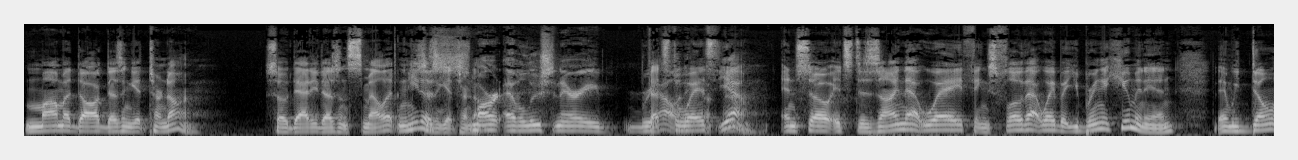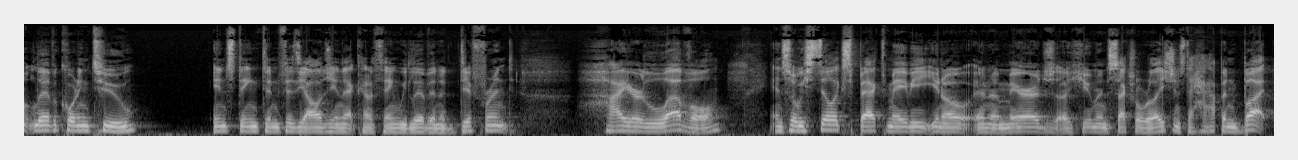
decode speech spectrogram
mama dog doesn't get turned on. So daddy doesn't smell it, and he It's doesn't get turned on. smart evolutionary reality. That's the way it's yeah. Uh-huh. And so it's designed that way, things flow that way, but you bring a human in, then we don't live according to instinct and physiology and that kind of thing. We live in a different higher level. And so we still expect maybe, you know, in a marriage, a human sexual relations to happen, but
